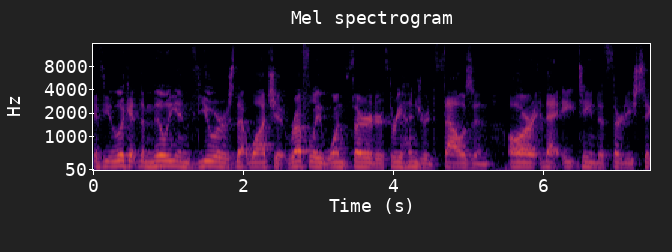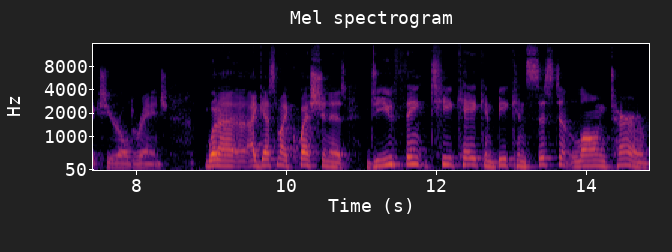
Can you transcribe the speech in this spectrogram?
if you look at the million viewers that watch it, roughly one third or 300,000 are that 18 to 36 year old range. What I, I guess my question is do you think TK can be consistent long term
